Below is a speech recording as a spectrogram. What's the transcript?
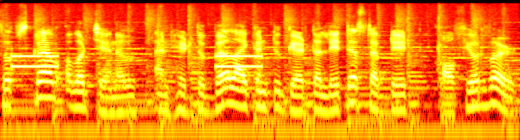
Subscribe our channel and hit the bell icon to get the latest update of your world.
